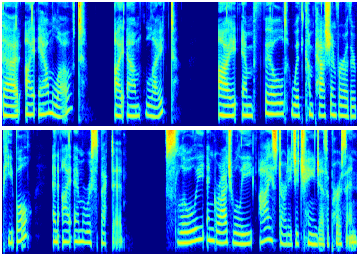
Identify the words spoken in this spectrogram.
that I am loved, I am liked, I am filled with compassion for other people, and I am respected. Slowly and gradually, I started to change as a person.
